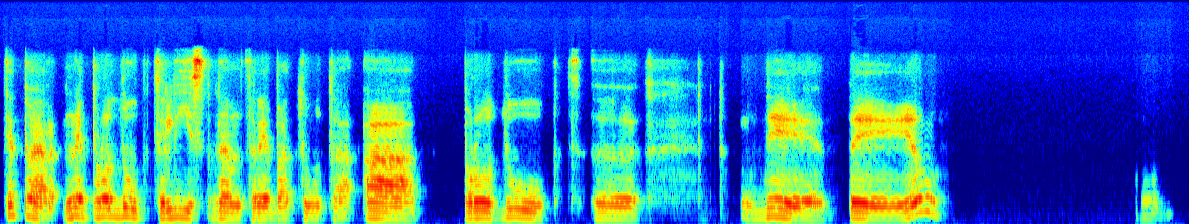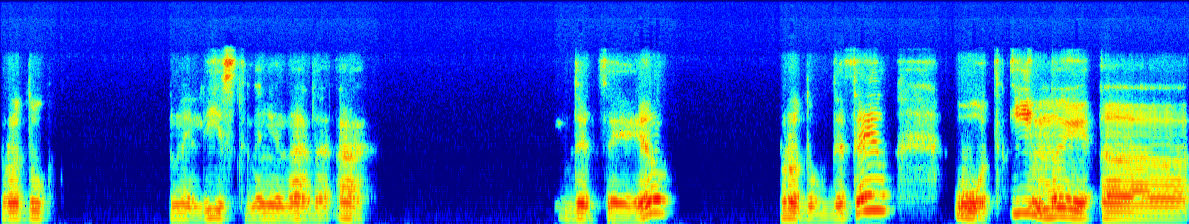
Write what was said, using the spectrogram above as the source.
Тепер не продукт ліст нам треба тут, а продукт е, detail. Продукт не ліст, мені треба, а detail. Продукт detail. От, і ми е,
